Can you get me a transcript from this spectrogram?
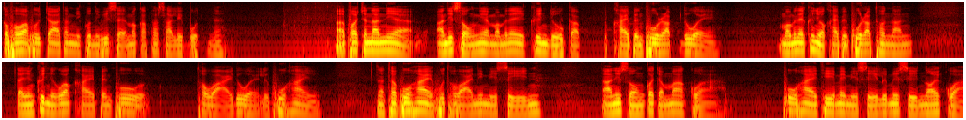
ก็เพราะว่าพระเจ้าท่านมีคุณวิเศษมากกว่าพระสารีบุตรนะเพราะฉะนั้นเนี่ยอนิสงส์เนี่ยมันไม่ได้ขึ้นอยู่กับใครเป็นผู้รับด้วย มันไม่ได้ขึ้นอยู่กับใครเป็นผู้รับเท่านั้น แต่ยังขึ้นอยู่กับว่าใครเป็นผู้ถวายด้วยหรือผู้ให้นะถ้าผู้ให้ผู้ถวายนี่มีศีลอานิสงส์ก็จะมากกว่า ผู้ให้ที่ไม่มีศีลหรือมีศีลน้อยกว่า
